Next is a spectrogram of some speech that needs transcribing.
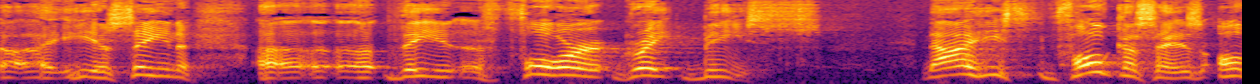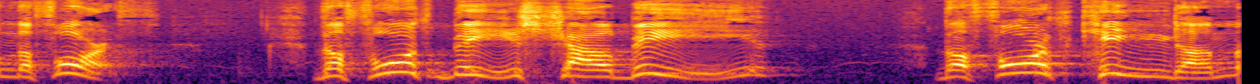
uh, he has seen uh, uh the four great beasts now he focuses on the fourth. The fourth beast shall be the fourth kingdom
